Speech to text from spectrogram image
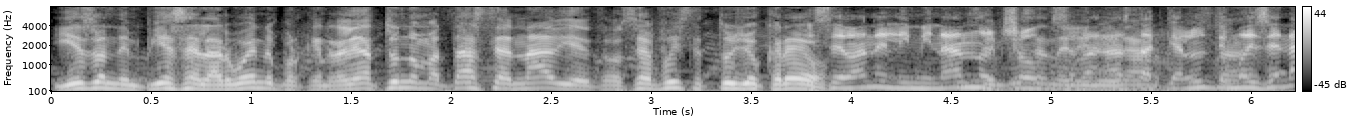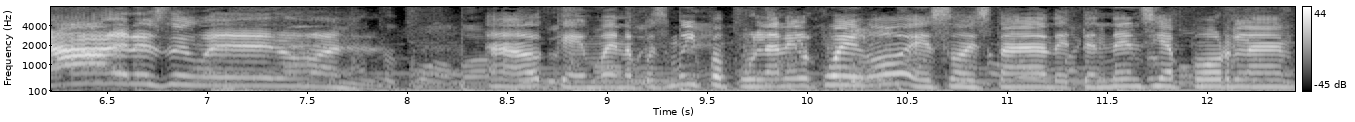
Y es donde empieza el argüende, porque en realidad tú no mataste a nadie. O sea, fuiste tú, yo creo. Y se van eliminando, Choco, hasta que al último dicen, ¡ah, eres de bueno! Ah, ok, bueno, pues muy popular el juego. Eso está de tendencia por la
